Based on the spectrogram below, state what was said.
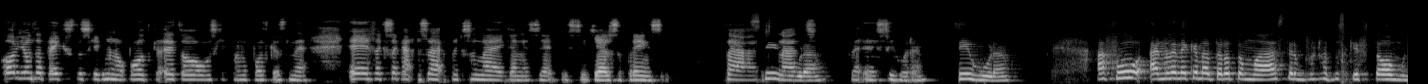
όριον θα παίξεις το συγκεκριμένο podcast, ε, το συγκεκριμένο podcast, ναι. Ε, θα, ξακα... θα ξανά έκανες αίτηση για Elsa Trainship. Θα σίγουρα. Ε, σίγουρα. Σίγουρα. Αφού αν δεν έκανα τώρα το master, μπορώ να το σκεφτόμουν.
